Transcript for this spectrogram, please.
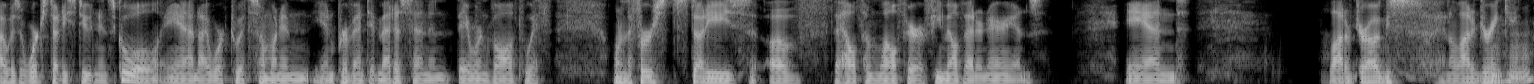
I was a work study student in school, and I worked with someone in in preventive medicine, and they were involved with one of the first studies of the health and welfare of female veterinarians, and a lot of drugs and a lot of drinking. Mhm.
